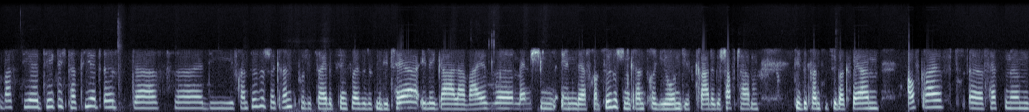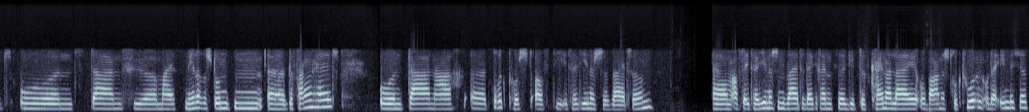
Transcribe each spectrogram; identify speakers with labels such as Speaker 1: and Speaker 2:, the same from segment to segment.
Speaker 1: Was hier täglich passiert ist, dass äh, die französische Grenzpolizei bzw. das Militär illegalerweise Menschen in der französischen Grenzregion, die es gerade geschafft haben, diese Grenze zu überqueren, aufgreift, äh, festnimmt und dann für meist mehrere Stunden äh, gefangen hält und danach äh, zurückpusht auf die italienische Seite. Ähm, auf der italienischen Seite der Grenze gibt es keinerlei urbane Strukturen oder ähnliches.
